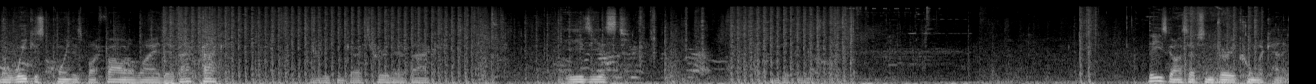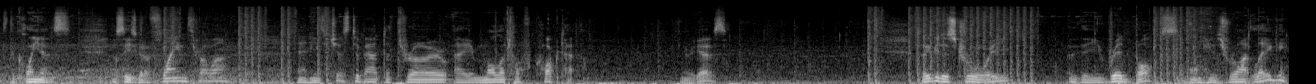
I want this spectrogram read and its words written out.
the weakest point is by far and away their backpack. And you can go through their back. The easiest. These guys have some very cool mechanics. The cleaners. You'll see he's got a flamethrower and he's just about to throw a Molotov cocktail. Here he goes. So if you destroy the red box on his right leg,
